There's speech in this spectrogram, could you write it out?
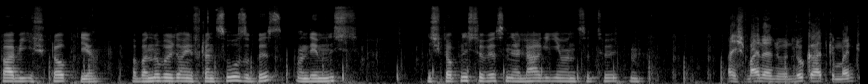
Fabi, ich glaub dir. Aber nur weil du ein Franzose bist und dem nicht. Ich glaube nicht, du wirst in der Lage, jemanden zu töten. Ich meine, nur Luke hat gemeint,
